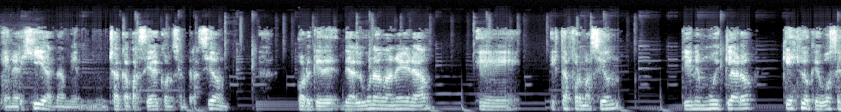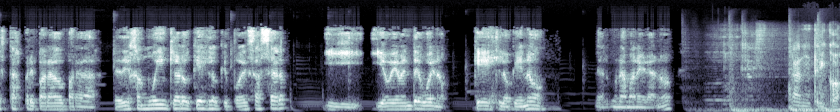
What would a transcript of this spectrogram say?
energía también, mucha capacidad de concentración, porque de, alguna manera esta formación tiene muy claro qué es lo que vos estás preparado para dar. Te deja muy en claro qué es lo que podés hacer y, y obviamente, bueno, qué es lo que no, de alguna manera, ¿no? Tántrico.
